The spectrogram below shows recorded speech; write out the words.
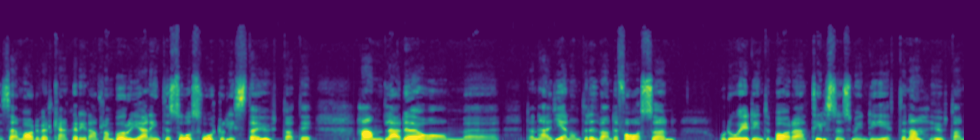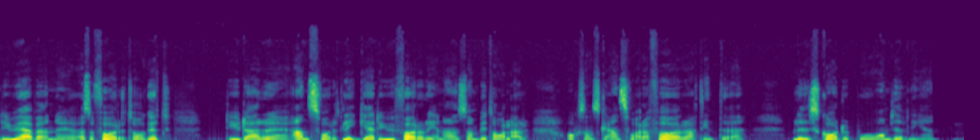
Sen var det väl kanske redan från början inte så svårt att lista ut att det handlade om eh, den här genomdrivande fasen. Och då är det inte bara tillsynsmyndigheterna utan det är ju även eh, alltså företaget. Det är ju där eh, ansvaret ligger. Det är ju förorenaren som betalar och som ska ansvara för att inte blir skador på omgivningen. Mm.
